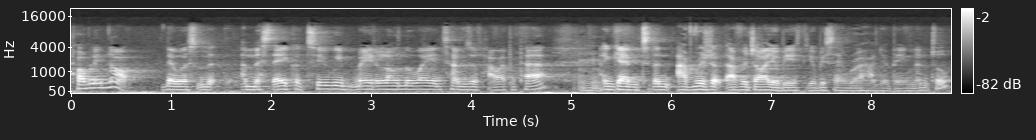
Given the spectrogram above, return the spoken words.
Probably not. There was a mistake or two we made along the way in terms of how I prepare. Mhm. Again, to the average average eye, you'll be you'll be saying, Rohan, you're being mental.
